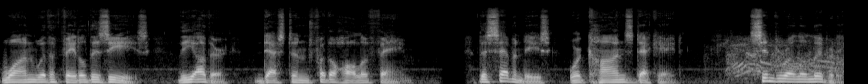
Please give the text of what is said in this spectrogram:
One with a fatal disease, the other destined for the Hall of Fame. The 70s were Caan's decade. Cinderella Liberty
